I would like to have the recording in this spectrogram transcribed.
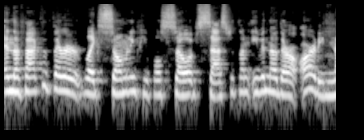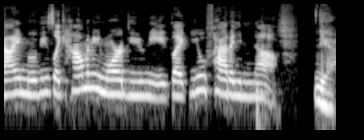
And the fact that there are like so many people so obsessed with them, even though there are already nine movies, like how many more do you need? Like you've had enough. Yeah.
